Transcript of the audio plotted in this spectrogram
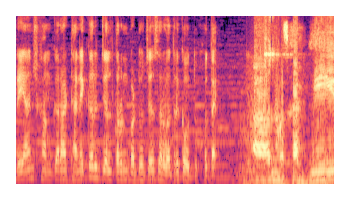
रेयांश खामकर हा ठाणेकर जलतरुणपटूचे सर्वत्र कौतुक होत आहे. नमस्कार. मी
